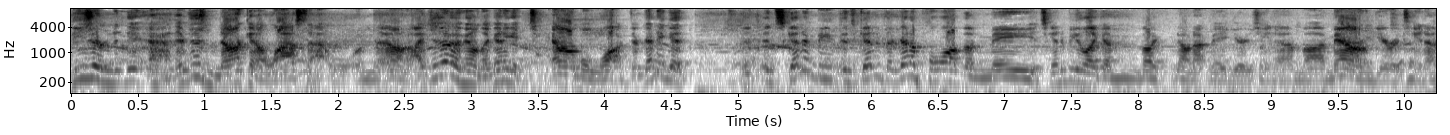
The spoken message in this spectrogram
these are they're, uh, they're just not going to last that long. I just have a feeling they're going to get terrible luck. They're going to get it's going to be it's going to they're going to pull off a May. It's going to be like a like no not May Giratina, um, uh, Marrow Giratina.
